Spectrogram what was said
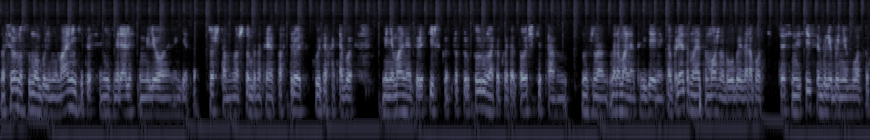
Но все равно суммы были не маленькие, то есть они измерялись там миллионами где-то. То, что там, ну, чтобы, например, построить какую-то хотя бы минимальную туристическую инфраструктуру на какой-то точке, там нужно нормально так денег. Но при этом на это можно было бы и заработать. То есть инвестиции были бы не в воздух.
